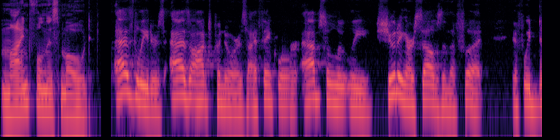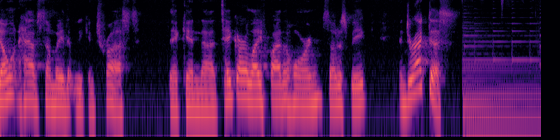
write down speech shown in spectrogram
mindfulness mode. As leaders, as entrepreneurs, I think we're absolutely shooting ourselves in the foot if we don't have somebody that we can trust that can uh, take our life by the horn, so to speak, and direct us.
